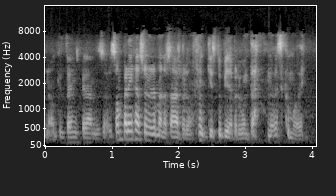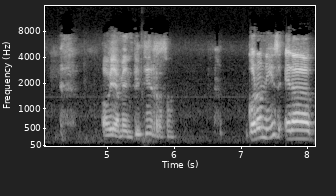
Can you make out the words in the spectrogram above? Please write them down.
no, ¿qué están esperando? ¿Son- ¿Son parejas o son hermanos? Ah, perdón, qué estúpida pregunta, ¿no? Es como de... Obviamente. Sí, tienes razón. Coronis era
